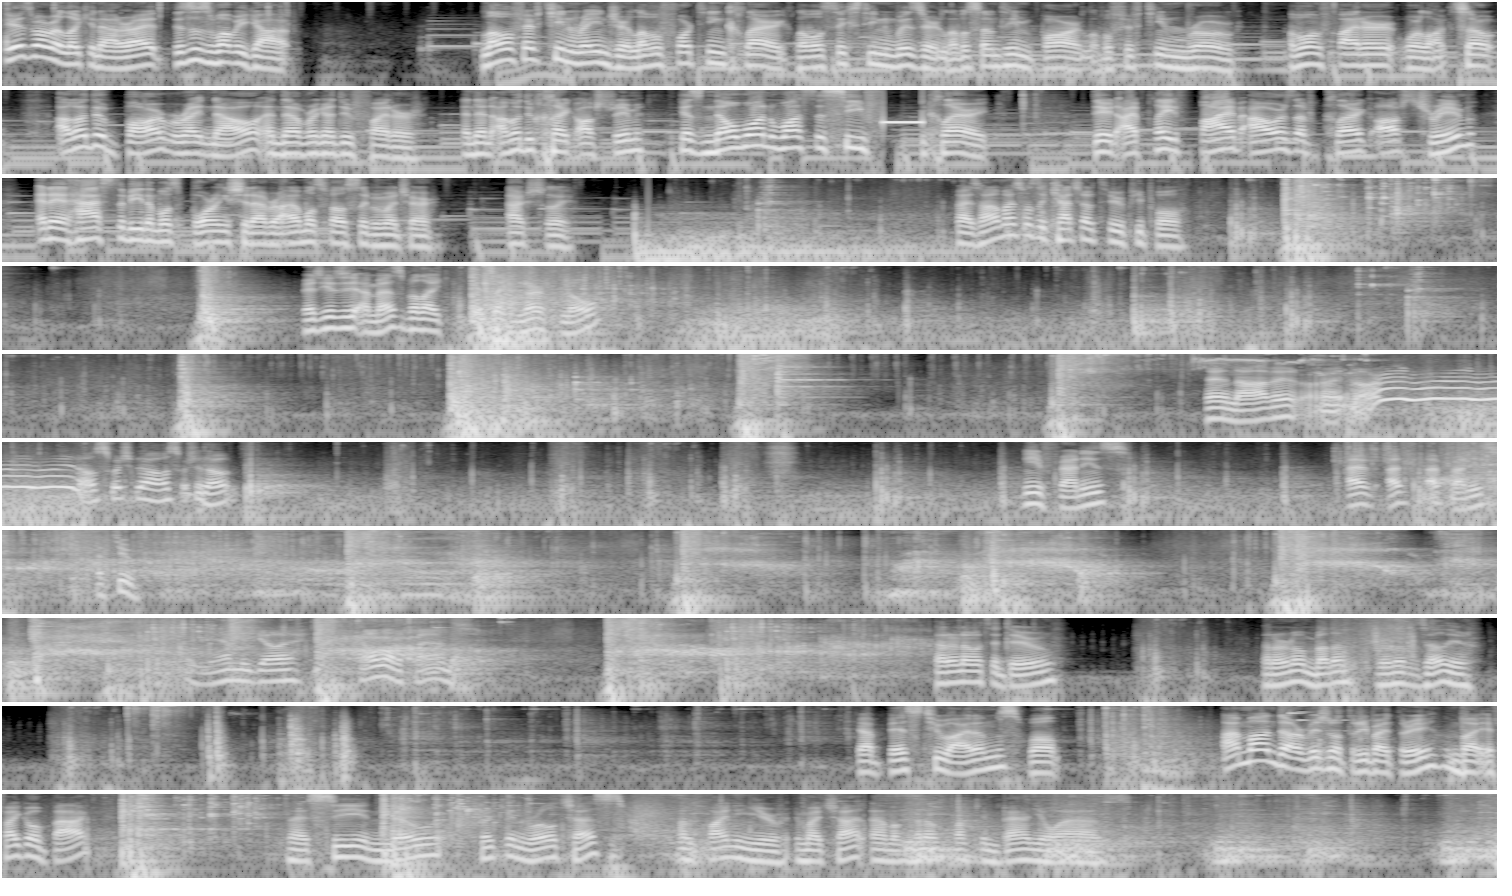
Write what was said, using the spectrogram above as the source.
here's what we're looking at, right? This is what we got. Level 15 Ranger, level 14 Cleric, level 16 Wizard, level 17 Bard, level 15 Rogue, level 1 Fighter, Warlock. So, I'm gonna do Barb right now, and then we're gonna do Fighter. And then I'm gonna do Cleric off stream, because no one wants to see Cleric. Dude, I played 5 hours of Cleric off stream, and it has to be the most boring shit ever. I almost fell asleep in my chair. Actually. Guys, how am I supposed to catch up to people? Rage gives you MS, but like, it's like nerf, no? Have it. Alright, alright, alright, alright, alright. I'll switch it out, I'll switch it out. Need frannies. I have, I have, I have frannies. I have two. Yummy guy. Got a lot of fans. I don't know what to do. I don't know, brother. I don't know what to tell you. Got biz two items. Well, I'm on the original 3x3, but if I go back and I see no freaking royal chest, I'm finding you in my chat and I'm gonna fucking ban your ass.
